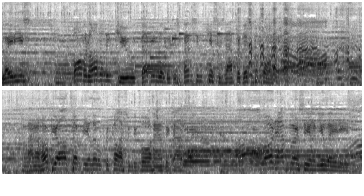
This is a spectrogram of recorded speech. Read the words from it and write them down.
Ladies, form an orderly queue. Dougie will be dispensing kisses after this performance. and I hope you all took the little precaution beforehand because, oh, Lord have mercy on you ladies.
